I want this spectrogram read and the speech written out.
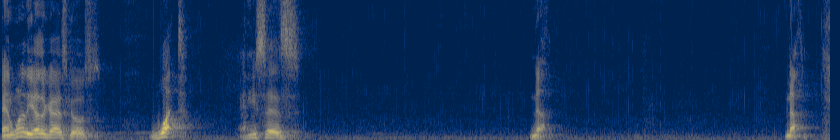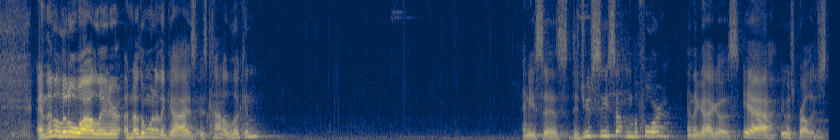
And one of the other guys goes, What? And he says, Nothing. Nothing. And then a little while later, another one of the guys is kind of looking. And he says, Did you see something before? And the guy goes, Yeah, it was probably just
